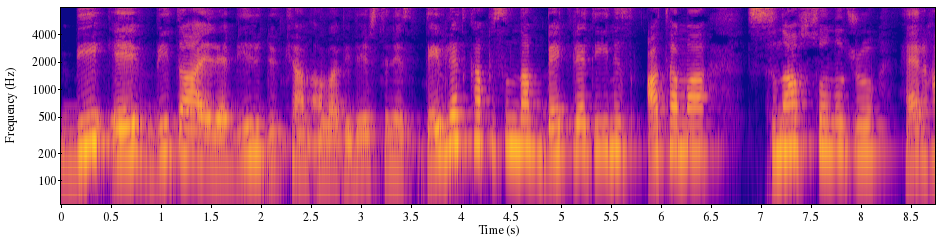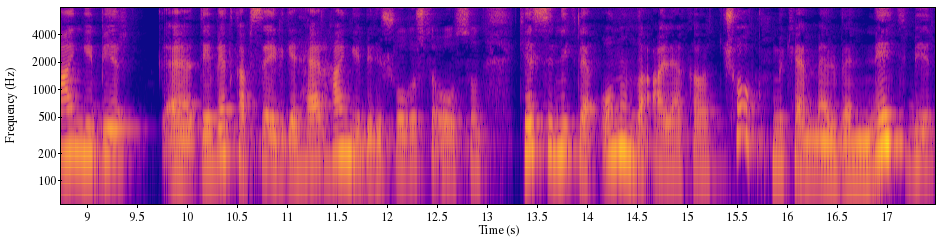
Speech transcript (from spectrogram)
bir ev, bir daire, bir dükkan alabilirsiniz. Devlet kapısından beklediğiniz atama, sınav sonucu herhangi bir devlet kapısıyla ilgili herhangi bir iş olursa olsun kesinlikle onunla alakalı çok mükemmel ve net bir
